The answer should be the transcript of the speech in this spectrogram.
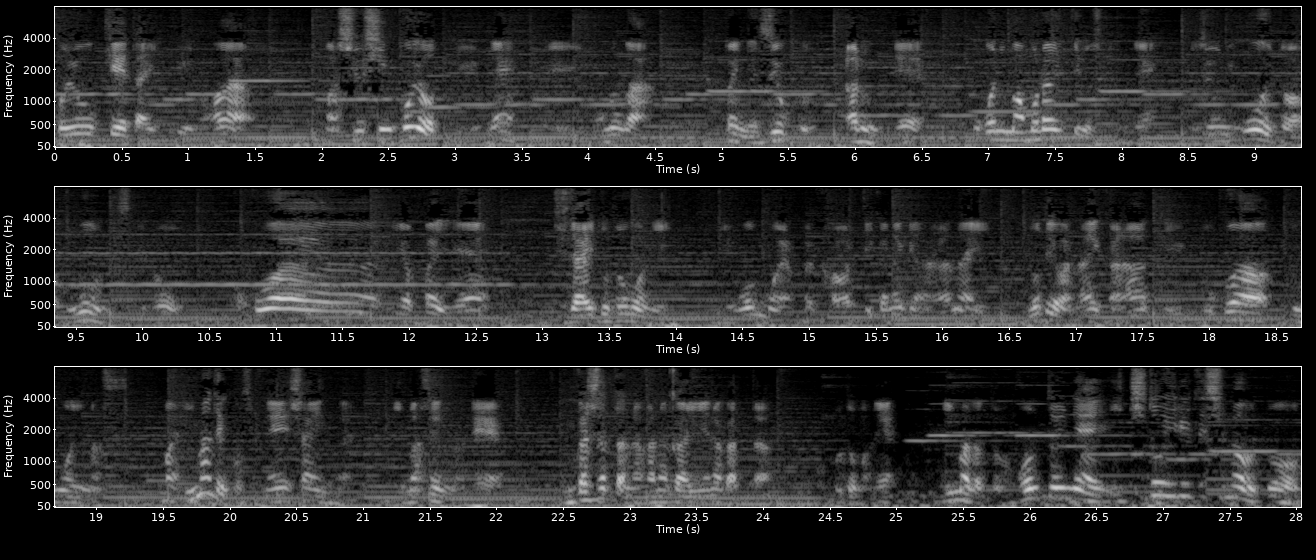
雇用形態っていうのは、まあ、終身雇用っていうね、えー、ものが、やっぱり根強くあるんで、ここに守られてる人もね、非常に多いとは思うんですけど、ここは、やっぱりね、時代とともに日本もやっぱり変わっていかなきゃならないのではないかなっていう、僕は思います。まあ今でこそね、社員がいませんので、昔だったらなかなか言えなかったことがね、今だと本当にね、一度入れてしまうと、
